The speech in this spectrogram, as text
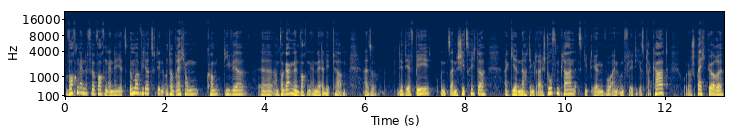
Wochenende für Wochenende jetzt immer wieder zu den Unterbrechungen kommt, die wir äh, am vergangenen Wochenende erlebt haben. Also der DFB und seine Schiedsrichter agieren nach dem Drei-Stufen-Plan. Es gibt irgendwo ein unflätiges Plakat oder Sprechchöre,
